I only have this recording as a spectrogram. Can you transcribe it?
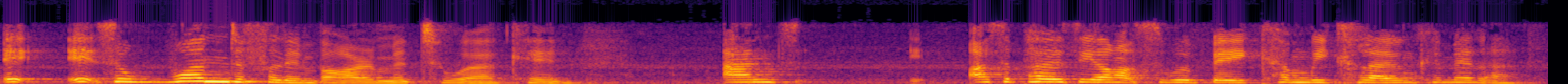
it, it's a wonderful environment to work in. And I suppose the answer would be can we clone Camilla?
